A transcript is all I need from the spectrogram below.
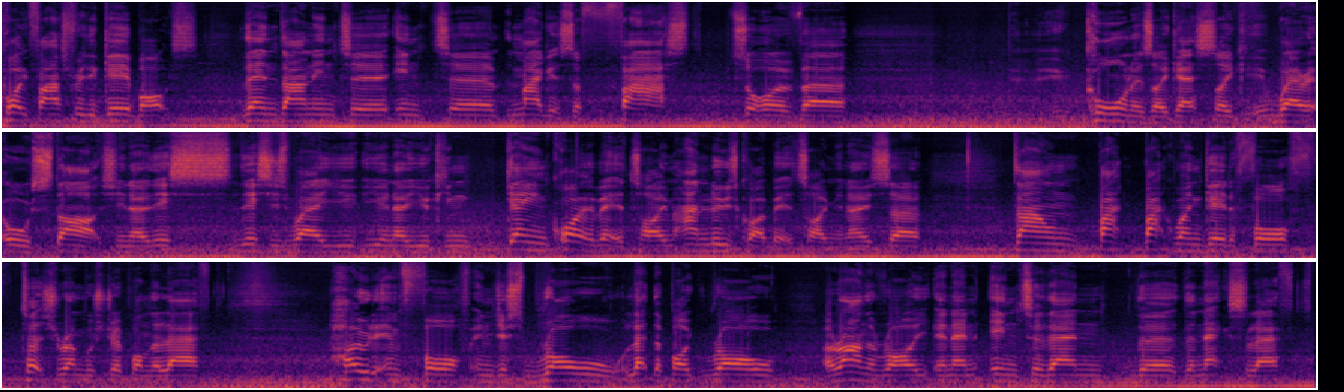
quite fast through the gearbox, then down into into the Maggotts, a fast sort of. Uh, corners, I guess, like where it all starts. You know, this this is where you you know you can gain quite a bit of time and lose quite a bit of time. You know, so down back back one gear to fourth, touch the rumble strip on the left, hold it in fourth, and just roll, let the bike roll around the right, and then into then the the next left,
